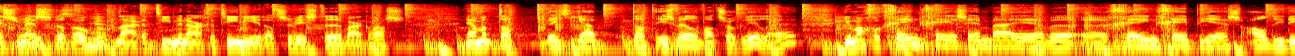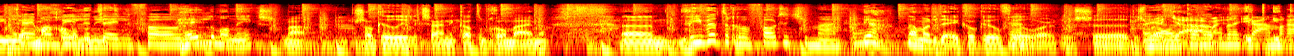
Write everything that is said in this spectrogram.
sms'en ze dat ook ja. nog naar het team in Argentinië. Dat ze wisten waar ik was. Ja, want dat, weet je, ja, dat is wel wat ze ook willen. Hè? Je mag ook geen gsm bij je hebben. eh, geen gps. Al die dingen. Geen mobiele allemaal niet. telefoon. Helemaal niks. Maar zal ik heel eerlijk zijn. Ik had hem gewoon bij me. Ehm, Je wilt toch een fotootje maken? ja, nou, maar dat deed ik ook heel veel Ja. hoor. Dus, eh, dus ja, maar, kan ook met een ik- camera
